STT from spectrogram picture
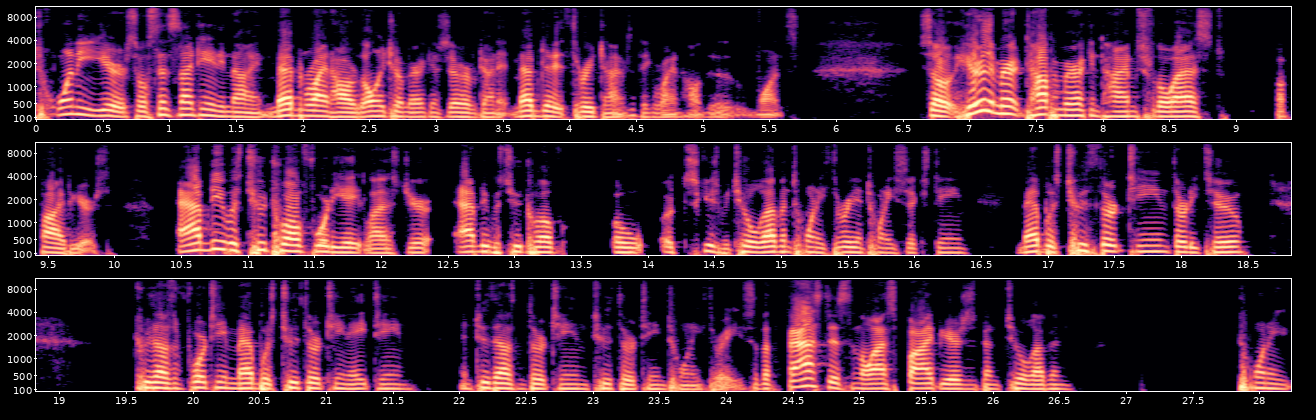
20 years. So since 1989, Meb and Ryan Hall are the only two Americans to ever have done it. Meb did it three times. I think Ryan Hall did it once. So here are the top American times for the last five years. Abdi was 212.48 last year. Abdi was 212, oh, excuse me, 211.23 in 2016. Meb was 213.32. 2014, Meb was 213.18. In 2013, 213.23. So the fastest in the last five years has been 211. 20,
